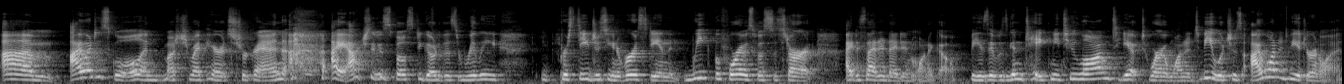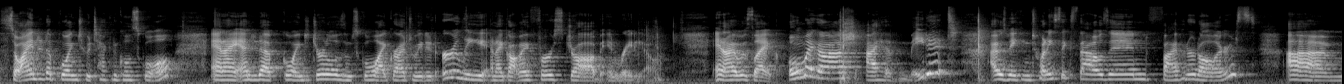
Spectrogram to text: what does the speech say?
Um, I went to school and much to my parents' chagrin, I actually was supposed to go to this really prestigious university and the week before I was supposed to start, I decided I didn't want to go because it was going to take me too long to get to where I wanted to be, which was I wanted to be a journalist. So I ended up going to a technical school and I ended up going to journalism school. I graduated early and I got my first job in radio. And I was like, oh my gosh, I have made it. I was making $26,500. Um,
